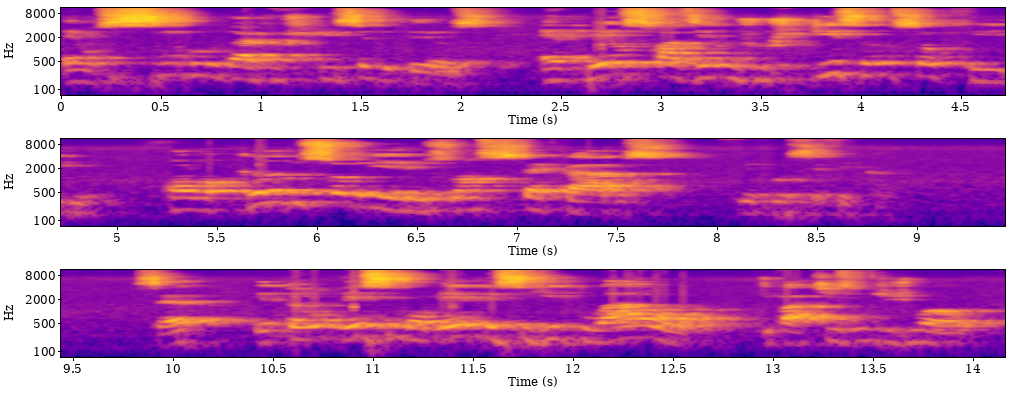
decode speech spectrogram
é o símbolo da justiça de Deus. É Deus fazendo justiça no seu Filho, colocando sobre ele os nossos pecados e o crucificando. Certo? Então, nesse momento, esse ritual de batismo de João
